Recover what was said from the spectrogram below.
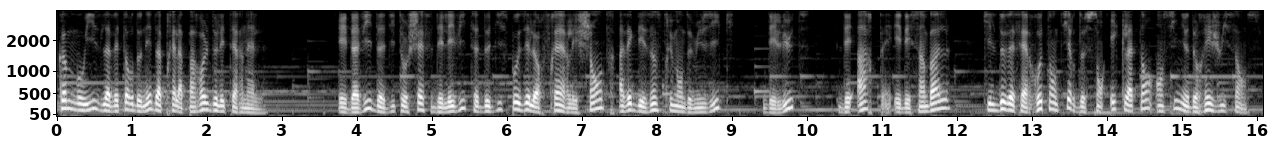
comme Moïse l'avait ordonné d'après la parole de l'Éternel. Et David dit aux chefs des Lévites de disposer leurs frères les chantres avec des instruments de musique, des luttes, des harpes et des cymbales, qu'ils devaient faire retentir de sons éclatants en signe de réjouissance.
